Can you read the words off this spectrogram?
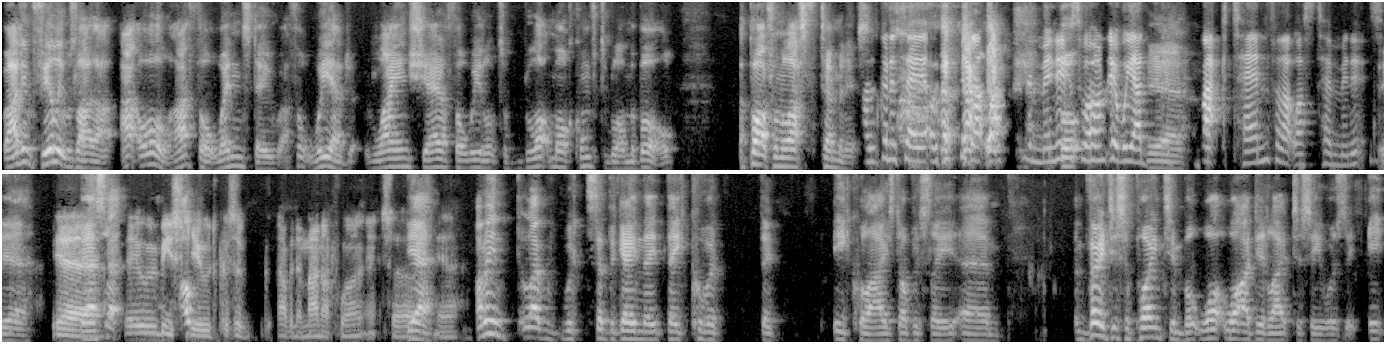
But I didn't feel it was like that at all. I thought Wednesday, I thought we had lion's share. I thought we looked a lot more comfortable on the ball, apart from the last 10 minutes. I was going to say, it was just that last 10 minutes, But- won't it? We had Yeah. back 10 for that last 10 minutes. Yeah. Yeah, Yeah, so- it would have been skewed because of having a man off, weren't it? So yeah. yeah. I mean, like we said, the game they they covered, they equalised. Obviously, um, very disappointing. But what what I did like to see was it, it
